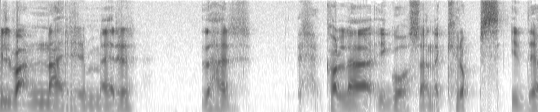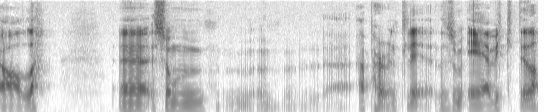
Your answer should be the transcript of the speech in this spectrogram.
vil være nærmere det her Kall det i gåseøyne kroppsidealet. eh, som apparently Som er viktig, da.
